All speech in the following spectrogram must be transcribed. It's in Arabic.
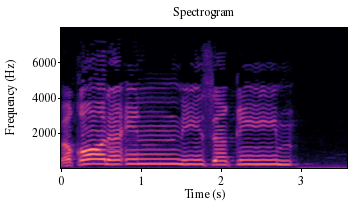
فَقَالَ إِنِّي سَقِيمٌ.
